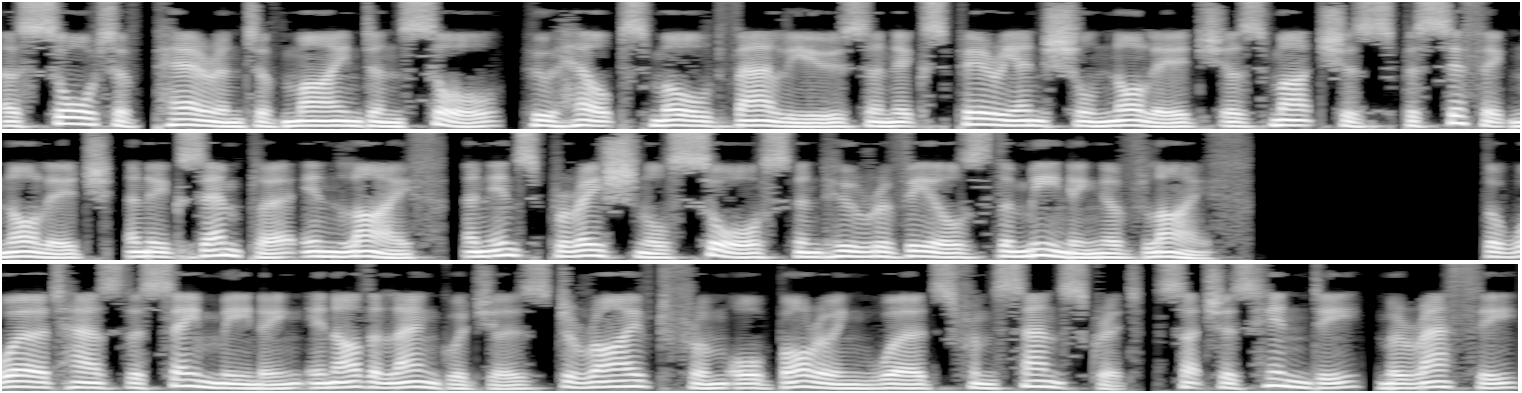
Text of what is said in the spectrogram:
a sort of parent of mind and soul, who helps mold values and experiential knowledge as much as specific knowledge, an exemplar in life, an inspirational source and who reveals the meaning of life. The word has the same meaning in other languages derived from or borrowing words from Sanskrit, such as Hindi, Marathi,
